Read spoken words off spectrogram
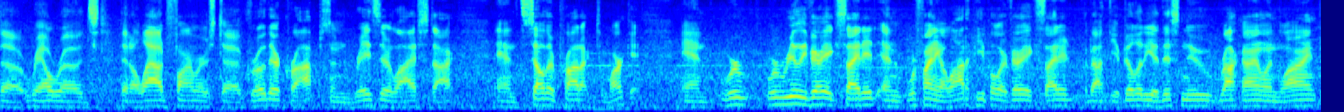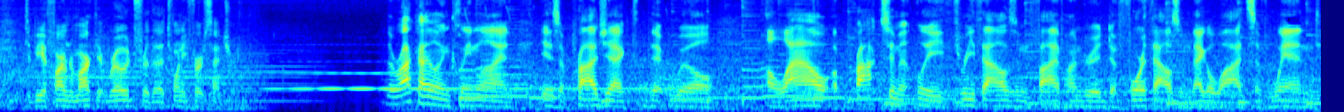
the railroads that allowed farmers to grow their crops and raise their livestock and sell their product to market. And we're, we're really very excited and we're finding a lot of people are very excited about the ability of this new Rock Island line to be a farm to market road for the 21st century. The Rock Island Clean Line is a project that will allow approximately 3,500 to 4,000 megawatts of wind,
